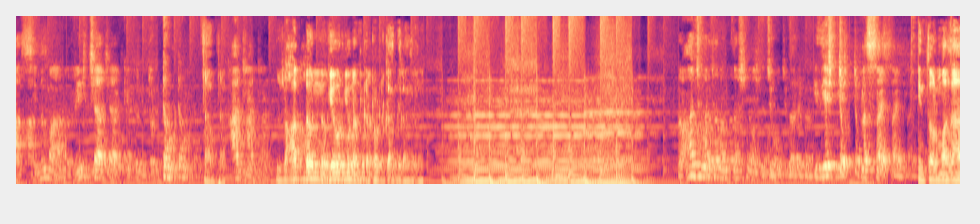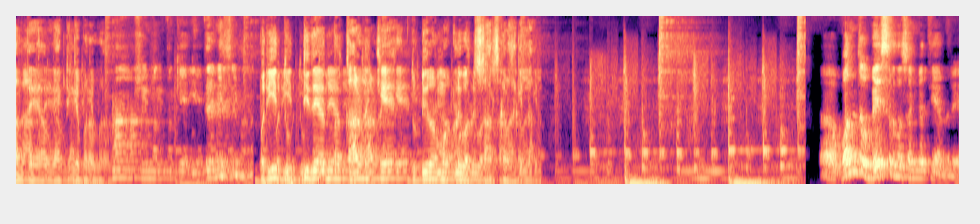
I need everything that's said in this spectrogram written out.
ಆ ಸಿನಿಮಾ ರೀಚ್ ಆಗಬೇಕಿದ್ದು ದೊಡ್ಡ ಮಟ್ಟ ಲಾಕ್ಡೌನ್ ಮುಗಿಯೋವರೆಗೂ ನಾನು ಕಟೌಟ್ ರಾಜವರ್ಧನ್ ಅಂತ ತಕ್ಷಣ ಒಂದು ಜವಾಬ್ದಾರಿ ಬಂತು. ಇದು ಎಷ್ಟು ಪ್ಲಸ್ ಆಯ್ತಾ ಇಲ್ಲ. ಇಂಥವ್ರ ಮಗ ಅಂತೆ ಅವ್ನಿಗೆ ಆಕ್ಟಿಂಗ್ಗೆ ಬರಲ್ಲ. ಹಣ ಶ್ರೀಮಂತಿಕೆ ಇದ್ರೇನೆ ಸಿನಿಮಾ. ಬರೀ ದುಡ್ಡಿದೆ ಅನ್ನೋ ಕಾರಣಕ್ಕೆ ದುಡ್ಡಿರೋ ಮಕ್ಕಳು ಇವತ್ತು ಸ್ಟಾರ್ಸ್ಗಳಾಗಿಲ್ಲ ಗಳಾಗಿಲ್ಲ ಒಂದು ಬೇಸರದ ಸಂಗತಿ ಅಂದ್ರೆ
